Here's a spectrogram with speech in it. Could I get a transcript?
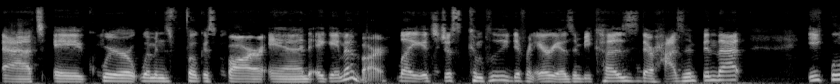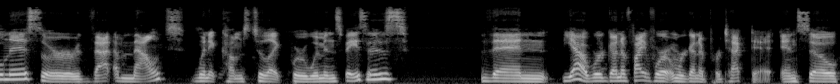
at a queer women's focused bar and a gay men bar. Like it's just completely different areas, and because there hasn't been that equalness or that amount when it comes to like queer women spaces, then yeah, we're gonna fight for it and we're gonna protect it. And so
